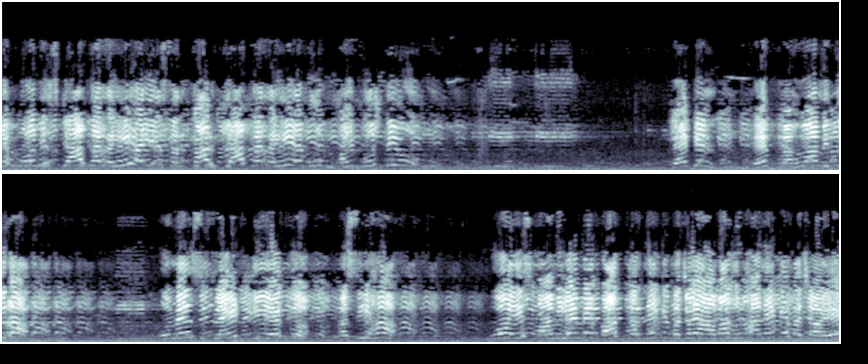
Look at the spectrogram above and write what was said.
ये पुलिस क्या कर रही है ये सरकार क्या कर रही है मैं पूछती हूँ लेकिन एक महिला मित्रा वुमेन्स फ्लाइट की एक मसीहा वो इस मामले में बात करने के बजाय आवाज उठाने के बजाय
